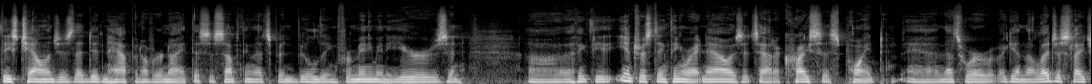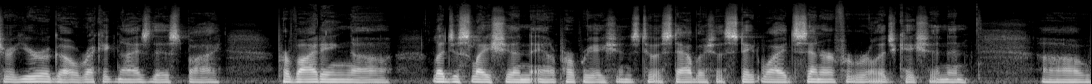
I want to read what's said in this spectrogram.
these challenges that didn't happen overnight. This is something that's been building for many many years, and uh, I think the interesting thing right now is it's at a crisis point, and that's where again the legislature a year ago recognized this by providing uh, legislation and appropriations to establish a statewide center for rural education. And uh,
